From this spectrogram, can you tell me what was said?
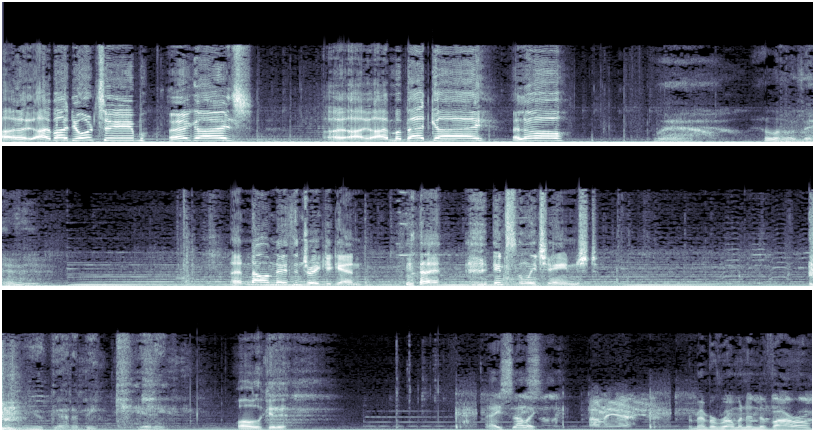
Uh, I'm on your team. Hey guys, I, I, I'm a bad guy. Hello. Well, hello there. And now I'm Nathan Drake again. Instantly changed. You gotta be kidding. Whoa, look at it. Hey, Sully. I'm here. Remember Roman and Navarro?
